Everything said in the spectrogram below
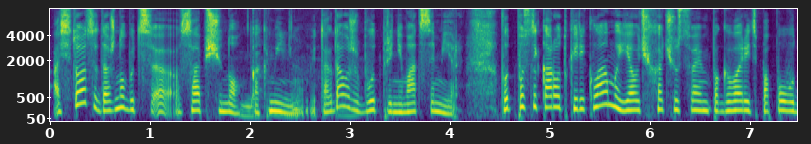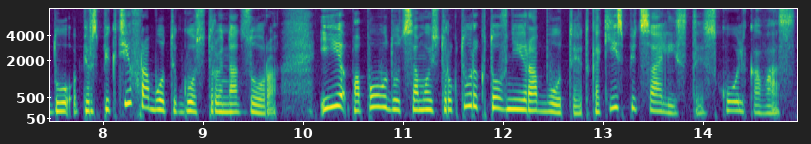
О ситуации должно быть э, сообщено, Да. как минимум, и тогда уже будут приниматься меры. Вот после короткой рекламы я очень хочу с вами поговорить по поводу перспектив работы Госстройнадзора и по поводу самой структуры, кто в ней работает, какие специалисты, сколько вас,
